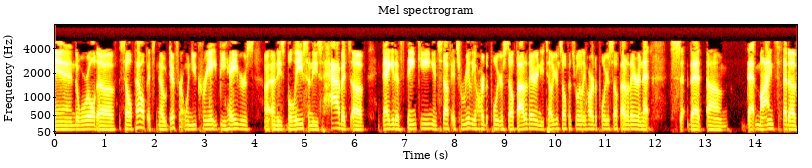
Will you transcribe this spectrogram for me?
in the world of self-help, it's no different when you create behaviors uh, and these beliefs and these habits of negative thinking and stuff. It's really hard to pull yourself out of there, and you tell yourself it's really hard to pull yourself out of there, and that that um, that mindset of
